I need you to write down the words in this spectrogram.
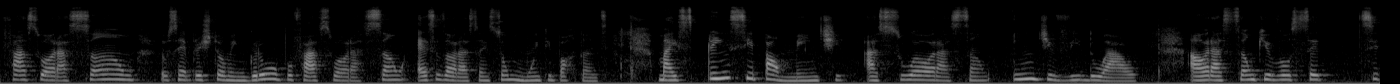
faço oração, eu sempre estou em grupo, faço oração. Essas orações são muito importantes, mas principalmente a sua oração individual, a oração que você se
